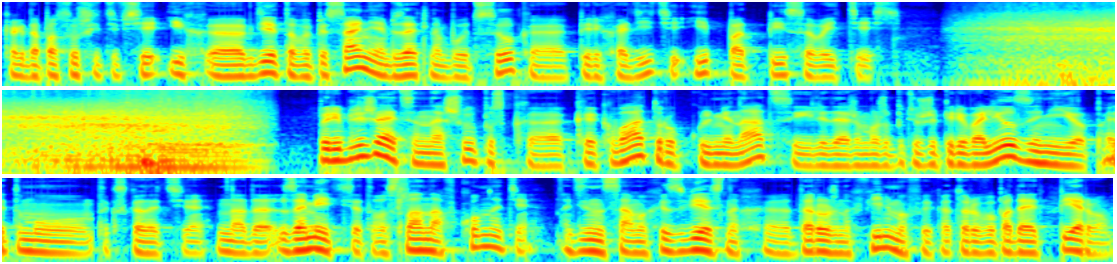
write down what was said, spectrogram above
Когда послушаете все их э, где-то в описании, обязательно будет ссылка, переходите и подписывайтесь. Приближается наш выпуск э, к экватору, к кульминации, или даже, может быть, уже перевалил за нее, поэтому, так сказать, э, надо заметить этого слона в комнате. Один из самых известных э, дорожных фильмов, и который выпадает первым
